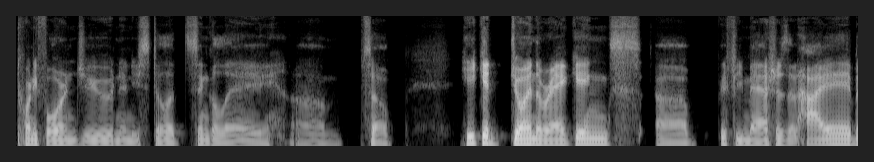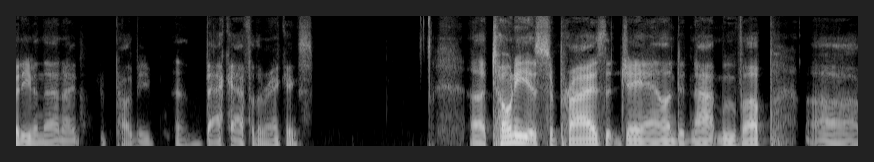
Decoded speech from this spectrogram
24 in June and he's still at single A. Um, so he could join the rankings uh, if he mashes at high A, but even then, I'd probably be back half of the rankings. Uh, Tony is surprised that Jay Allen did not move up. Uh,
